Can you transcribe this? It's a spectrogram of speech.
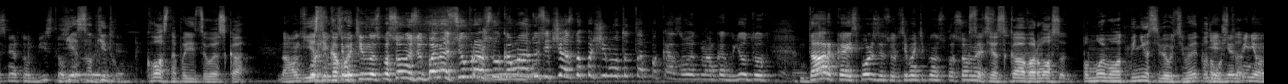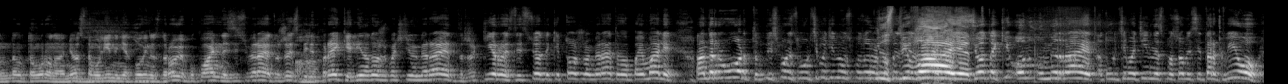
смертное убийство. Есть, видите? Классная позиция у СК. Да, он Если Если какой- способность, он поймет всю вражескую команду сейчас, но почему-то там показывают нам, как бьют тут Дарка, использует ультимативную способность. Кстати, СК ворвался, по-моему, он отменил себе ультимейт, потому Нет, не что... отменил, он там урона нанес, там у Лины нет половины здоровья, буквально здесь умирает уже Спирит. Брейки, Лина тоже почти умирает, Джакиро здесь все-таки тоже умирает, его поймали, Андерворд использует ультимативную способность. Не успевает! Все-таки он умирает от ультимативной способности Тарквилл,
